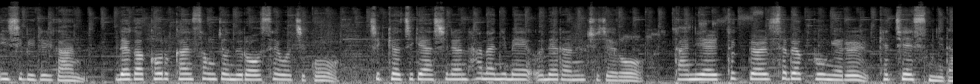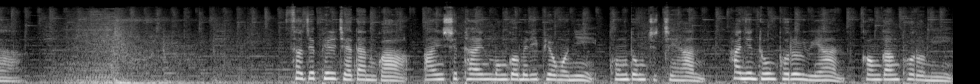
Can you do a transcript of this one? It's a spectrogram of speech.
21일간 내가 거룩한 성전으로 세워지고 지켜지게 하시는 하나님의 은혜라는 주제로 다니엘 특별 새벽 부흥회를 개최했습니다. 서재필 재단과 아인슈타인 몽고메리 병원이 공동 주최한 한인 동포를 위한 건강 포럼이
